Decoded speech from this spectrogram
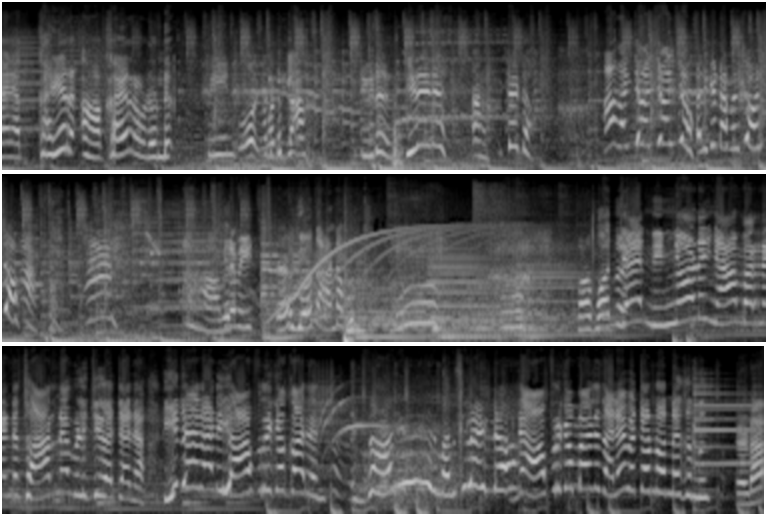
ഞാൻ ആ കയറ് ആ കയറ് ഇവിടെ ഉണ്ട്. ആ. ആ. ആ. ആ. ആ, നിന്നോട് ഞാൻ പറഞ്ഞ സാറിനെ വിളിച്ചു കയറ്റാനാ. ഇതേതാടി ഈ ആഫ്രിക്കക്കാരൻ മനസ്സിലായില്ല. ആഫ്രിക്കൻ പാൽ തലേ വെച്ചോണ്ട് വന്നേക്കുന്നു. എടാ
